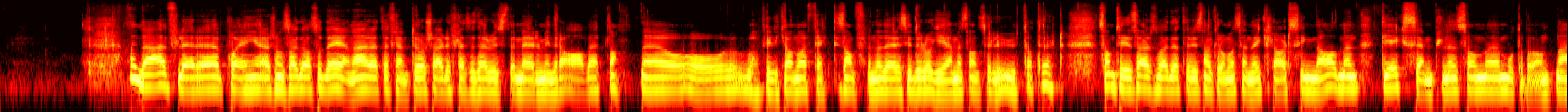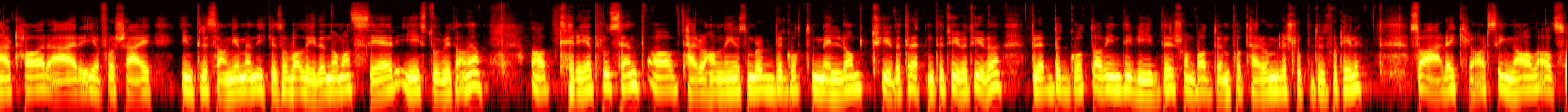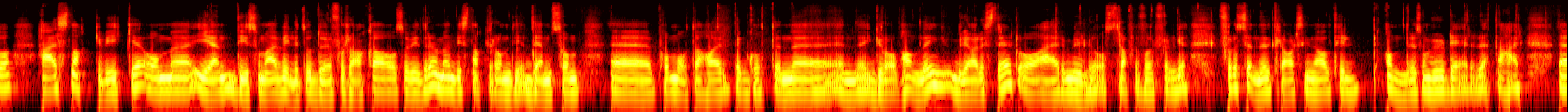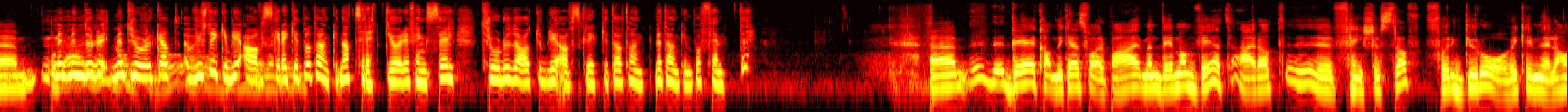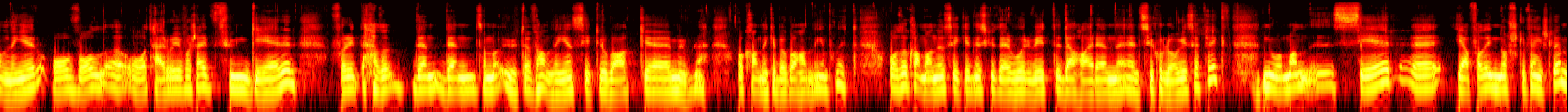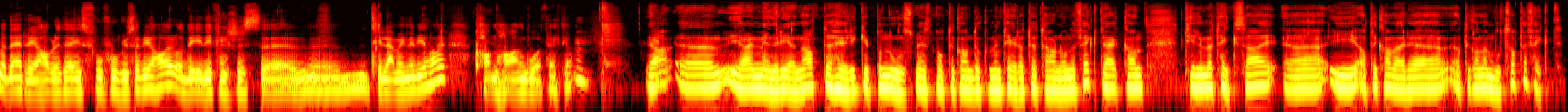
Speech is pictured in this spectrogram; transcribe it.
Det er flere poenger her. som sagt. Altså det ene er at Etter 50 år så er de fleste terrorister mer eller mindre avvæpna eh, og, og vil ikke ha noe effekt i samfunnet. Deres ideologi er mest sannsynlig utdatert. Samtidig så er det som sagt dette vi snakker om å sende et klart signal. Men de eksemplene som eh, motdebattantene her tar, er i og for seg interessante, men ikke så valide. Når man ser i Storbritannia at 3% av terrorhandlinger som ble begått mellom 2013 til 2020, ble begått av individer som var dømt for terror, ble sluppet ut for tidlig. Så er det et klart signal. Altså, her snakker vi ikke om uh, igjen de som er villige til å dø for saka osv., men vi snakker om de, dem som uh, på en måte har begått en, uh, en, grov handling, blir arrestert og er mulig å straffeforfølge. For å sende et klart signal til andre som vurderer dette her. Um, men, men, du, men, tror du ikke at hvis du ikke blir avskrekket på tanken av 30 år i fengsel, tror du da at du blir avskrekket tank, ved tanken på 50? Eh, det kan ikke jeg svare på her, men det man vet er at eh, fengselsstraff for grove kriminelle handlinger og vold eh, og terror i og for seg fungerer. For altså, den, den, som har utøvd handlingen, sitter jo bak murene og kan ikke begå handlingen på nytt. Og Så kan man jo sikkert diskutere hvorvidt det har en, en psykologisk effekt. Noe man ser, iallfall i norske fengsler, med det rehabiliteringsfokuset vi har og de, de fengselstilnærmingene vi har, kan ha en god effekt. ja. Ja, eh, jeg mener igjen at Høyre ikke på noen som helst måte kan dokumentere at dette har noen effekt. Jeg kan til og med tenke seg eh, at det kan, være, at det kan ha motsatt effekt.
